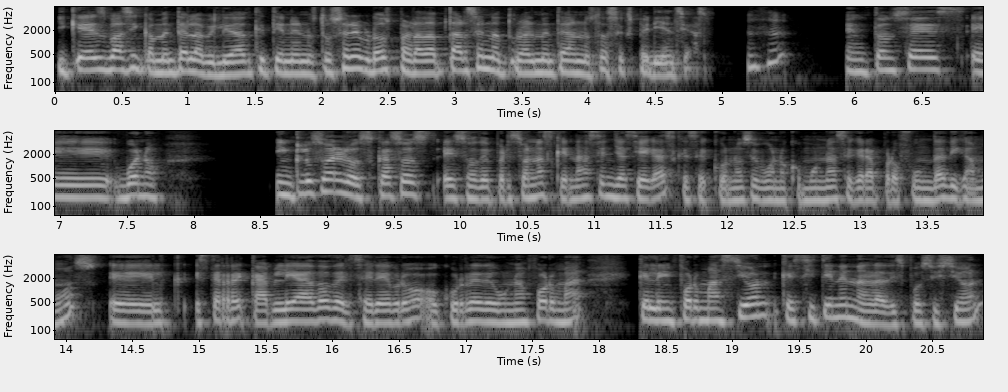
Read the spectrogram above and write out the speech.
y que es básicamente la habilidad que tienen nuestros cerebros para adaptarse naturalmente a nuestras experiencias. Entonces, eh, bueno, Incluso en los casos eso de personas que nacen ya ciegas, que se conoce bueno como una ceguera profunda, digamos, este recableado del cerebro ocurre de una forma que la información que sí tienen a la disposición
